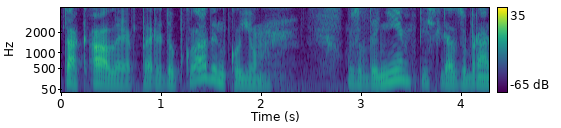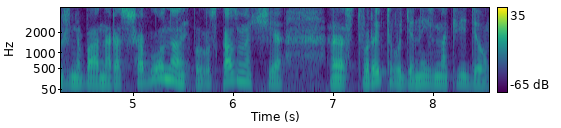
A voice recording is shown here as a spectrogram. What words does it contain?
Так, але перед обкладинкою у завданні після зображення банера з шаблона було сказано ще е, створити водяний знак відео.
